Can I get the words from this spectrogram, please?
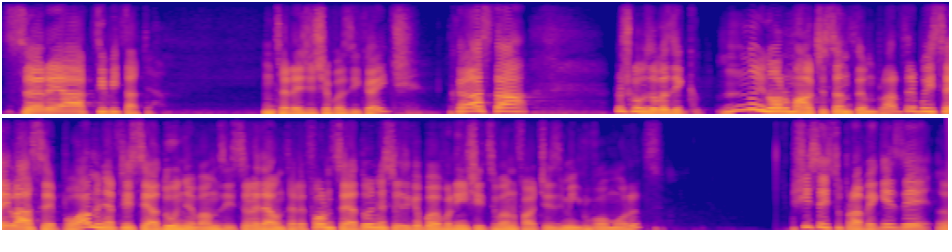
să rea activitatea. Înțelegeți ce vă zic aici? Că asta, nu știu cum să vă zic, nu e normal ce se întâmplă. Ar trebui să-i lase pe oameni, ar trebui să-i adune, v-am zis, să le dea un telefon, să-i adune, să zică, bă, vă liniștiți-vă, nu faceți nimic, nu vă omorâți. Și să-i supravegheze uh,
